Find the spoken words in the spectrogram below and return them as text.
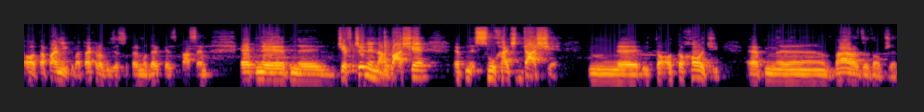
O, ta pani chyba tak robi ze supermodelkę z basem. E, e, dziewczyny na basie e, słuchać da się. Mm, I to o to chodzi. Bardzo dobrze.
